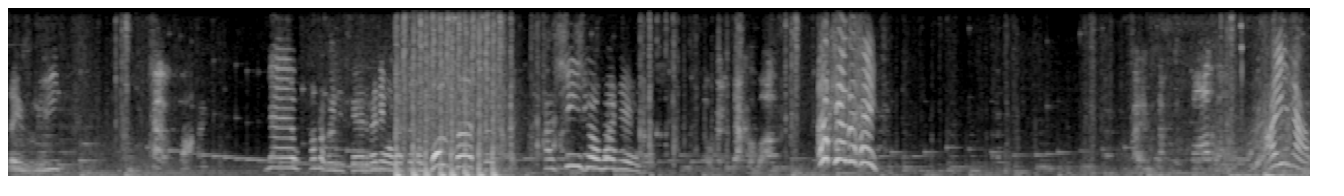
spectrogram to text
Baby. Oh, fine. No, I'm not really scared of anyone less than one person, and she's nowhere near us. Okay, back up. Okay, behave! I am such father. Are you?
